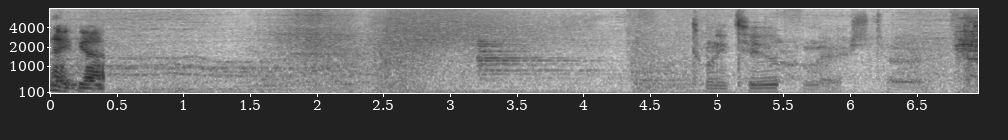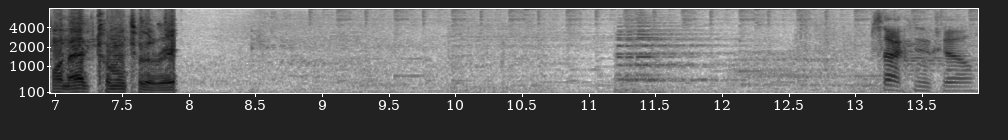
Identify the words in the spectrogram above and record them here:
Thank God. Twenty-two. One ad coming to the right. Sacking you,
